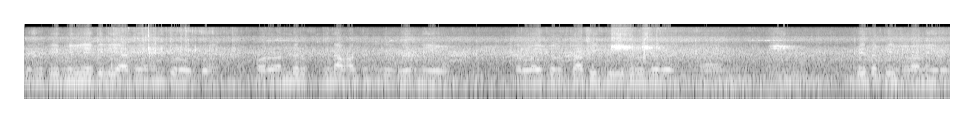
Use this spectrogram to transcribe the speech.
जैसे कि मिलने के लिए आते हैं उनको रोक दें और अंदर बिना फालतू की कोई भीड़ नहीं हो। और व्हीकल ट्रैफ़िक भी इधर उधर बेतरतीब खड़ा नहीं रहे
